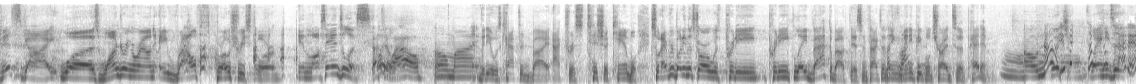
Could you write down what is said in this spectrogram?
This guy was wandering around a Ralph's grocery store in Los Angeles. That's oh, wow. Oh my. That video was captured by actress Tisha Campbell. So everybody in the store was pretty pretty laid back about this. In fact, I think Looks many like people tried to pet him. Oh no! Which- you can, don't, well, don't he's a- pet him.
